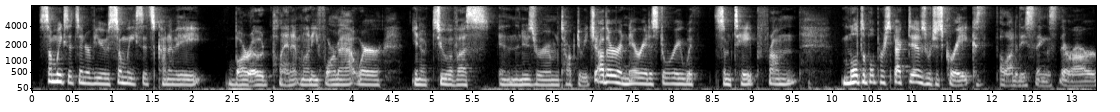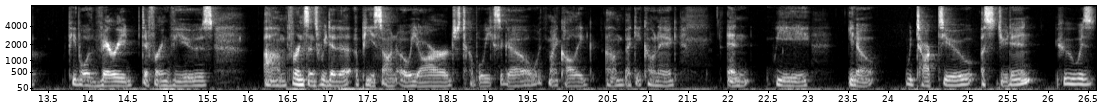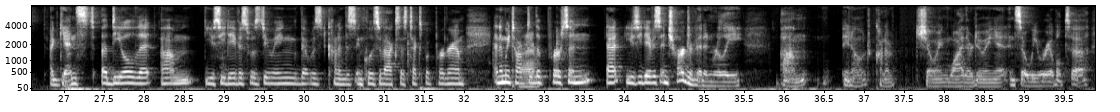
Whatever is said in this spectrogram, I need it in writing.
some weeks it's interviews, some weeks it's kind of a borrowed Planet Money format where you know two of us in the newsroom talk to each other and narrate a story with some tape from multiple perspectives, which is great because a lot of these things there are people with very differing views. Um, for instance, we did a, a, piece on OER just a couple weeks ago with my colleague um, Becky Koenig, and we, you know, we talked to a student who was against a deal that um, UC Davis was doing that was kind of this inclusive access textbook program. And then we talked right. to the person at UC Davis in charge of it and really, um, you know, kind of showing why they're doing it. And so we were able to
